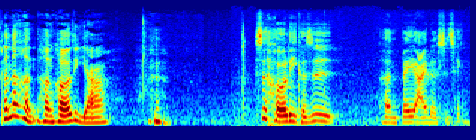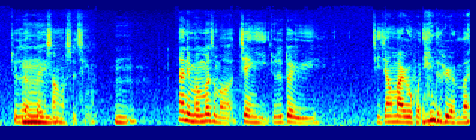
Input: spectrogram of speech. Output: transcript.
可能很很合理啊。是合理，可是很悲哀的事情，就是很悲伤的事情。嗯，那你们有没有什么建议？就是对于即将迈入婚姻的人们，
